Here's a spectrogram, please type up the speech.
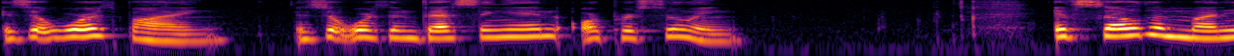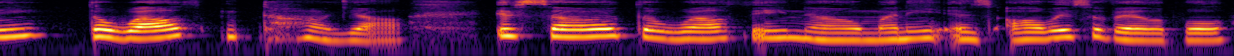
Is it worth buying? Is it worth investing in or pursuing? If so, the money The wealth, oh, y'all. If so, the wealthy know money is always available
